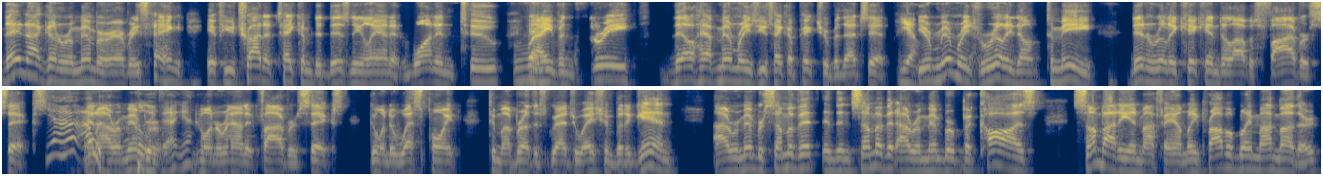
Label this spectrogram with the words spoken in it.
they're not going to remember everything. If you try to take them to Disneyland at one and two, Right. and even three, they'll have memories. You take a picture, but that's it. Yeah. Your memories really don't, to me, didn't really kick in until I was five or six. Yeah, I, I and would I remember that. Yeah. going around at five or six, going to West Point to my brother's graduation. But again, I remember some of it, and then some of it I remember because somebody in my family, probably my mother,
